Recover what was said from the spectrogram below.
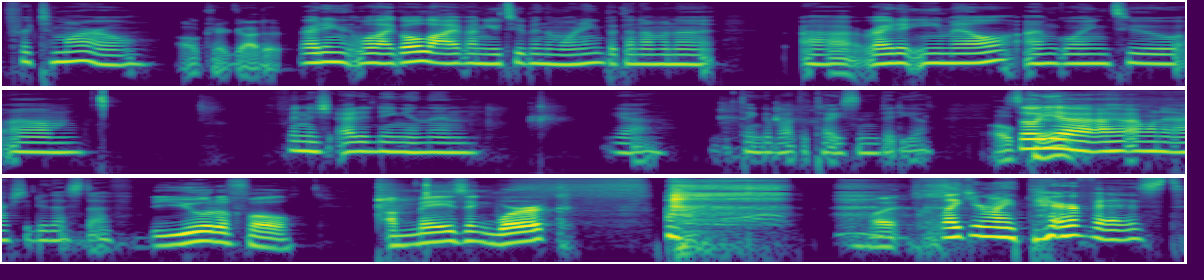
for tomorrow. Okay, got it. Writing. Well, I go live on YouTube in the morning, but then I'm gonna uh, write an email. I'm going to um, finish editing and then, yeah, think about the Tyson video. Okay. So yeah, I, I want to actually do that stuff. Beautiful, amazing work. what? Like you're my therapist.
